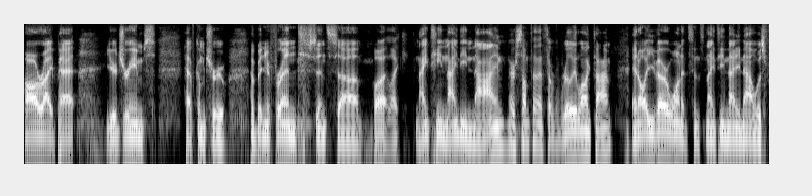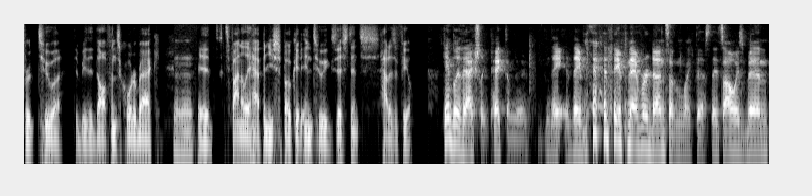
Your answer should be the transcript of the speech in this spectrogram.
All right, Pat, your dreams have come true. I've been your friend since uh, what, like 1999 or something. That's a really long time. And all you've ever wanted since 1999 was for Tua to be the Dolphins quarterback. Mhm. It's, it's finally happened. You spoke it into existence. How does it feel? I Can't believe they actually picked him, dude. They they've they've never done something like this. It's always been,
